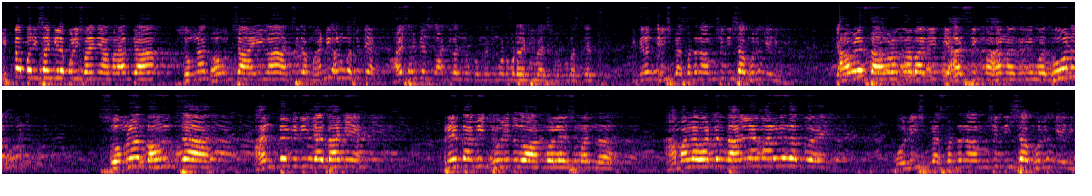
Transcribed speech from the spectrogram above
इतकं परेशान केलं पोलिसांनी आम्हाला. त्या सोमनाथ भाऊच्या आईला अक्षरशः मांडी घालून बसते आई साहेब लोक म्हणजे मोठमोठ्या ठिकाणी लोक बसते तिकडे देश प्रशासनाने आमची दिशाभूल केली. त्यावेळेस औरंगाबाद ऐतिहासिक महानगरीमधून सोमनाथ भाऊंचा अंत्यविधीच्या जामी प्रेत आम्ही घेऊन येतो अँब्युलन्स मधनं. आम्हाला वाटलं चालण्या मार्ग जातोय. पोलीस प्रशासनाने आमची दिशाभूल केली.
